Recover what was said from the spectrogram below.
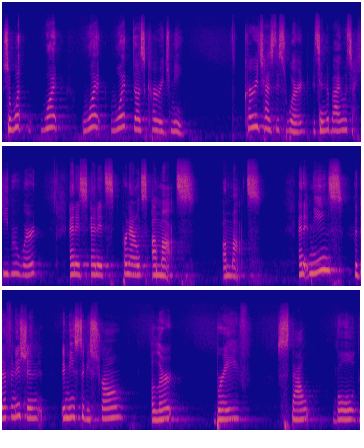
So what what what what does courage mean? Courage has this word. It's in the Bible. It's a Hebrew word, and it's and it's pronounced amatz, amatz, and it means the definition. It means to be strong, alert, brave, stout, bold,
